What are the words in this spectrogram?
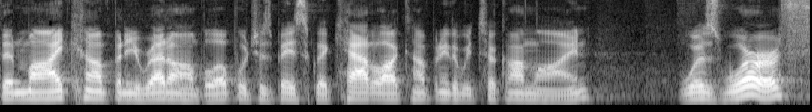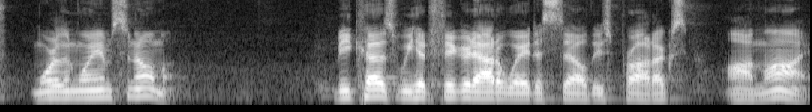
that my company, Red Envelope, which is basically a catalog company that we took online, was worth more than Williams Sonoma because we had figured out a way to sell these products online.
